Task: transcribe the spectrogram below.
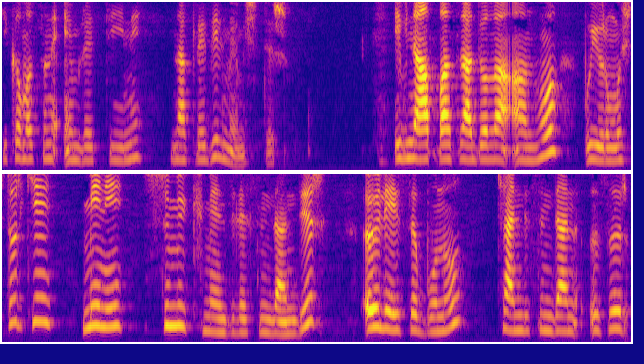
yıkamasını emrettiğini nakledilmemiştir. İbni Abbas radıyallahu anhu buyurmuştur ki meni sümük menzilesindendir. Öyleyse bunu kendisinden ızhır,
